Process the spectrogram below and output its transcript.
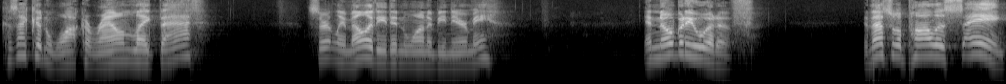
Because I couldn't walk around like that. Certainly, Melody didn't want to be near me. And nobody would have. And that's what Paul is saying.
